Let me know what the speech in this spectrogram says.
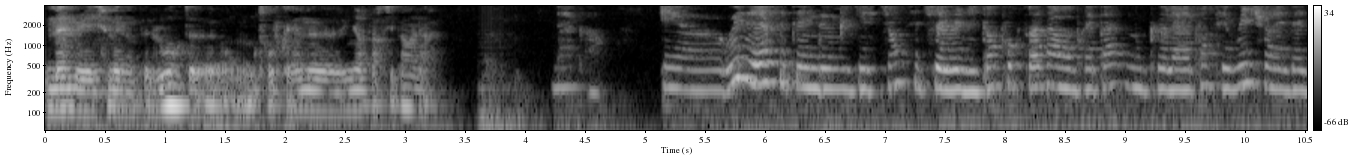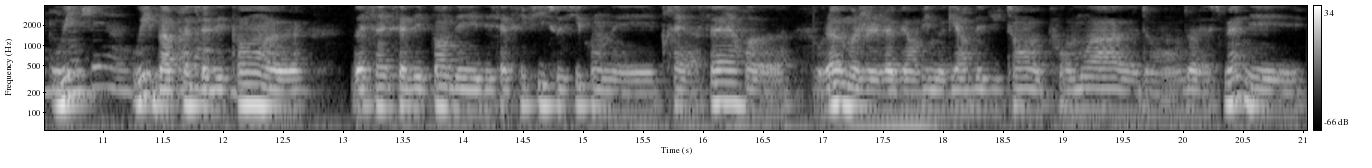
même les semaines un peu lourdes, on trouve quand même une heure par-ci par-là. D'accord. Et oui, d'ailleurs, c'était une de mes questions, si tu avais du temps pour toi quand on prépa. Donc la réponse est oui, tu arrives à dégager. Oui, oui bah après ça dépend. bah, c'est vrai que ça dépend des, des sacrifices aussi qu'on est prêt à faire. Euh, voilà, moi j'avais envie de me garder du temps pour moi euh, dans, dans la semaine et,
